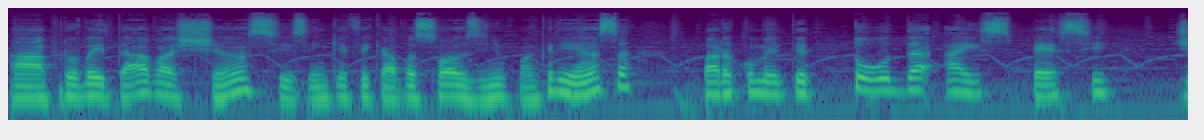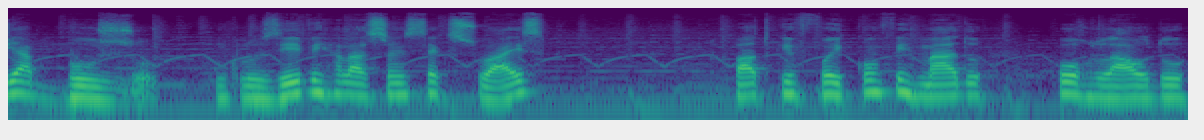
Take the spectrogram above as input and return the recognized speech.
aproveitava as chances em que ficava sozinho com a criança para cometer toda a espécie de abuso, inclusive relações sexuais, fato que foi confirmado por laudo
